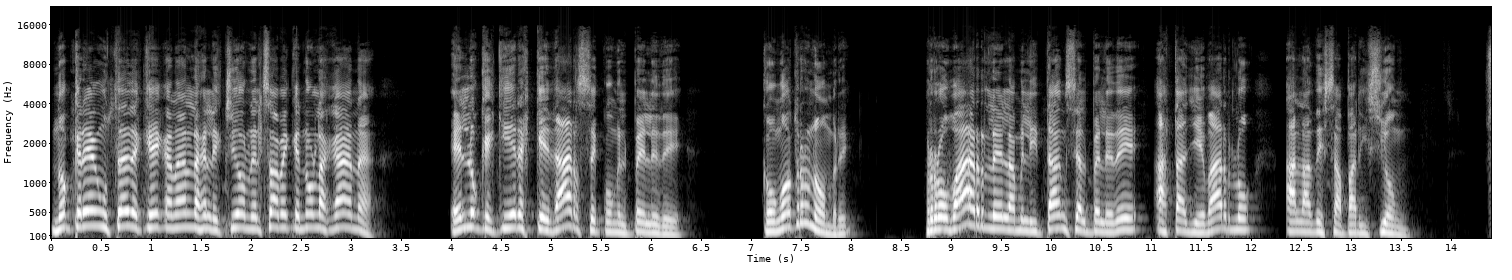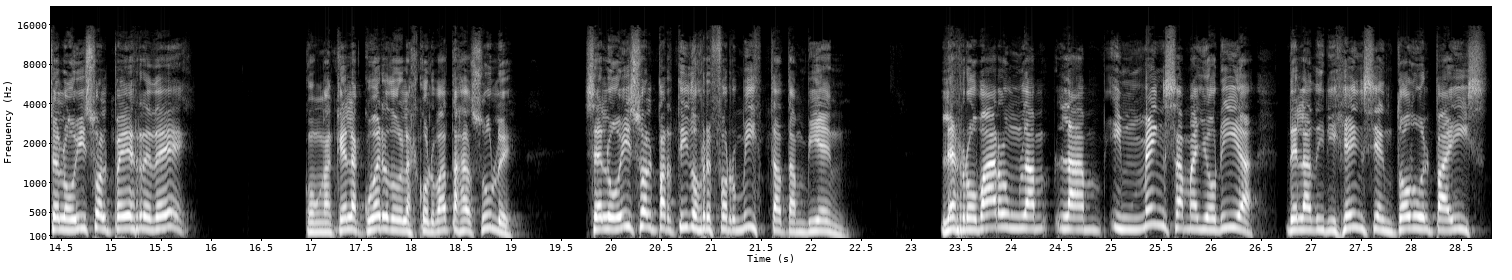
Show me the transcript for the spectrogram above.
No crean ustedes que es ganar las elecciones. Él sabe que no las gana. Él lo que quiere es quedarse con el PLD. Con otro nombre, robarle la militancia al PLD hasta llevarlo a la desaparición. Se lo hizo al PRD con aquel acuerdo de las corbatas azules. Se lo hizo al Partido Reformista también. Le robaron la, la inmensa mayoría de la dirigencia en todo el país.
